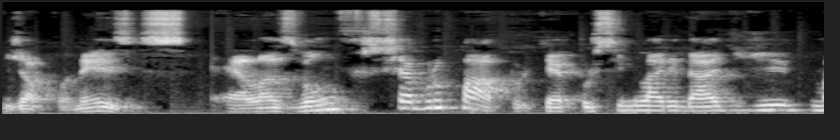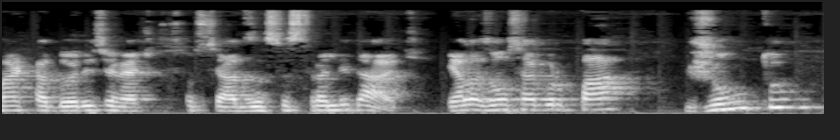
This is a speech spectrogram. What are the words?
japoneses, elas vão se agrupar, porque é por similaridade de marcadores genéticos associados à ancestralidade. E elas vão se agrupar junto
